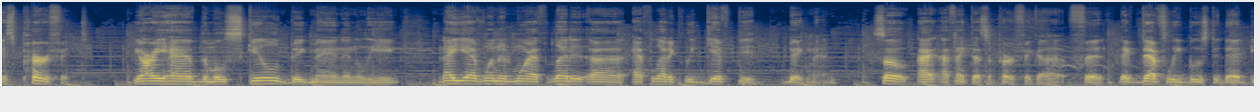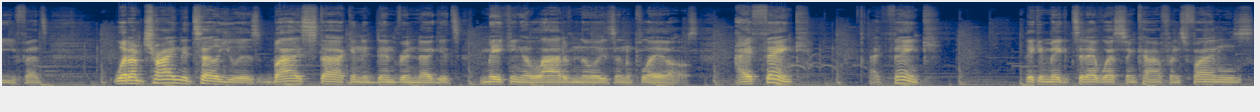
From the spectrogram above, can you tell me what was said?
It's perfect. You already have the most skilled big man in the league. Now you have one of the more athletic, uh, athletically gifted big men. So I, I think that's a perfect uh, fit. They've definitely boosted that defense. What I'm trying to tell you is buy stock in the Denver Nuggets making a lot of noise in the playoffs. I think, I think they can make it to that Western Conference Finals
